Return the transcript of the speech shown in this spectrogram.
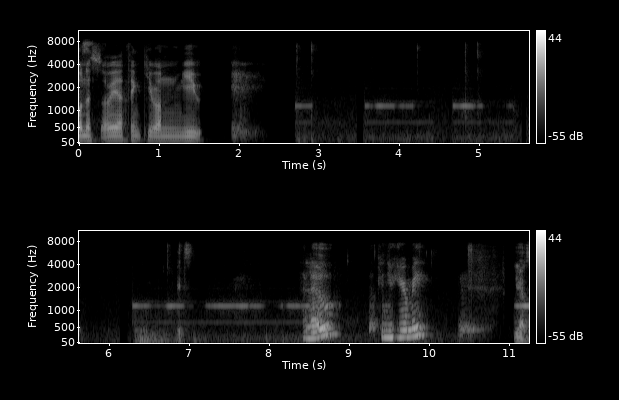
Lorna, sorry, I think you're on mute. It's Hello, can you hear me? Yes.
